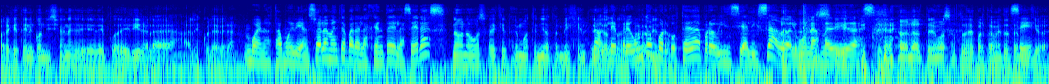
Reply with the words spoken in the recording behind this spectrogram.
para que estén en condiciones de, poder ir a la, escuela de verano. Bueno, está muy bien. ¿Solamente para la gente de las Heras? No, no, vos sabés que hemos tenido también gente de otros le pregunto porque usted ha provincializado algunas medidas. No, no, tenemos otros departamentos también que van.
